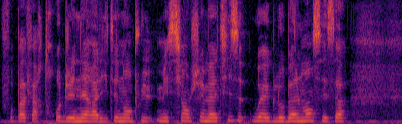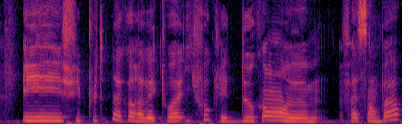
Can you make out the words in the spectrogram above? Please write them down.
faut pas faire trop de généralité non plus. Mais si on schématise, ouais, globalement c'est ça. Et je suis plutôt d'accord avec toi, il faut que les deux camps euh, fassent un pas.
